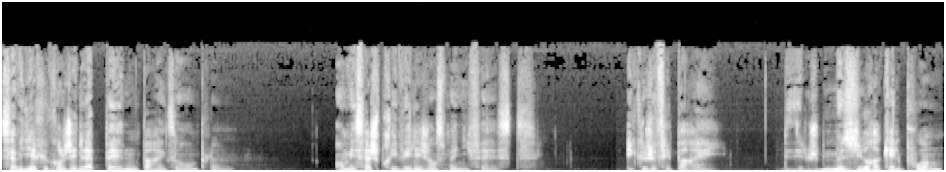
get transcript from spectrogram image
Ça veut dire que quand j'ai de la peine, par exemple, en message privé, les gens se manifestent. Et que je fais pareil. Je mesure à quel point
